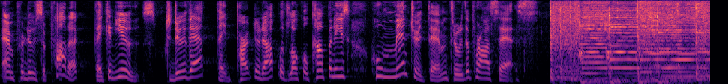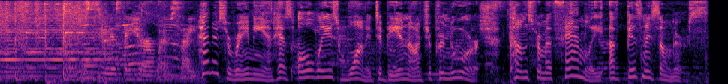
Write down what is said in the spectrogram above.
and produce a product they could use. To do that, they partnered up with local companies who mentored them through the process. As they hit our website. Hannah Saramian has always wanted to be an entrepreneur, comes from a family of business owners.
